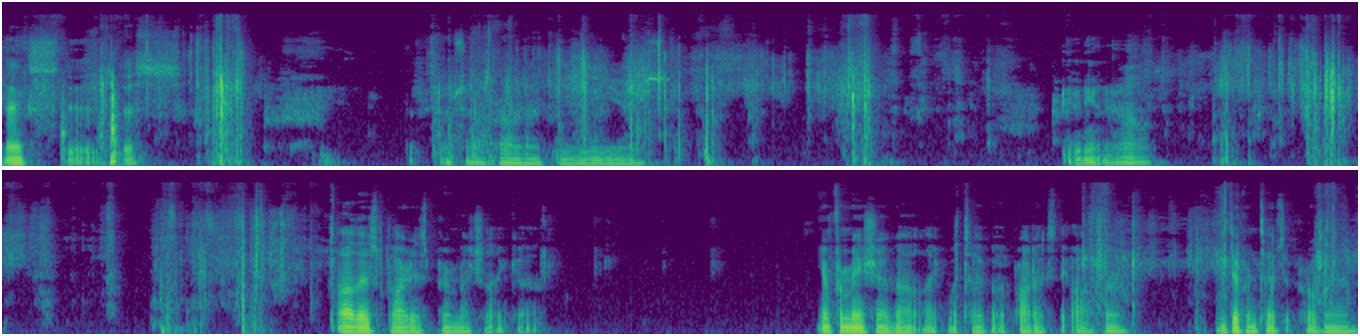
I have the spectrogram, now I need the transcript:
Next is this. Exceptional product, easy to use. Beauty and health. Oh, this part is pretty much like uh, information about like what type of products they offer and different types of programs.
